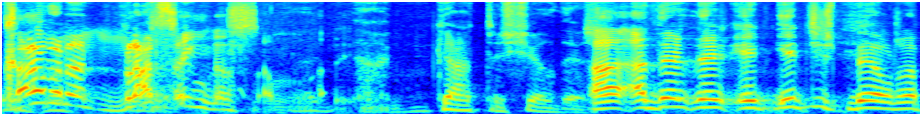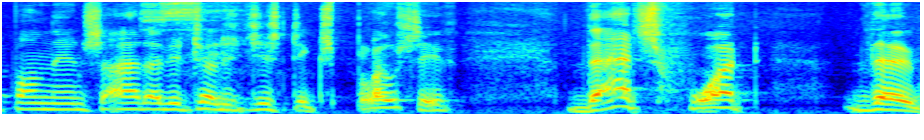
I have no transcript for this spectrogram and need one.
covenant blessing to somebody I got to show this. uh, there, there, it, it just builds up on the inside of it till it's just explosive. That's what the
